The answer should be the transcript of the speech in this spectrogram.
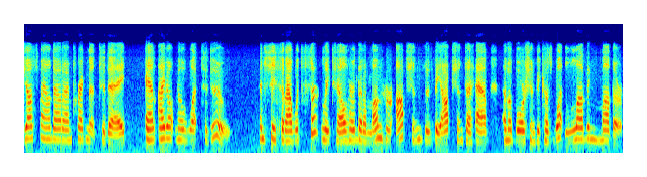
just found out I'm pregnant today, and I don't know what to do. And she said, I would certainly tell her that among her options is the option to have an abortion because what loving mother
